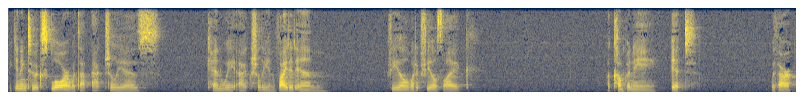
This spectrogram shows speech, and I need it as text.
beginning to explore what that actually is. Can we actually invite it in? Feel what it feels like. Accompany it with our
